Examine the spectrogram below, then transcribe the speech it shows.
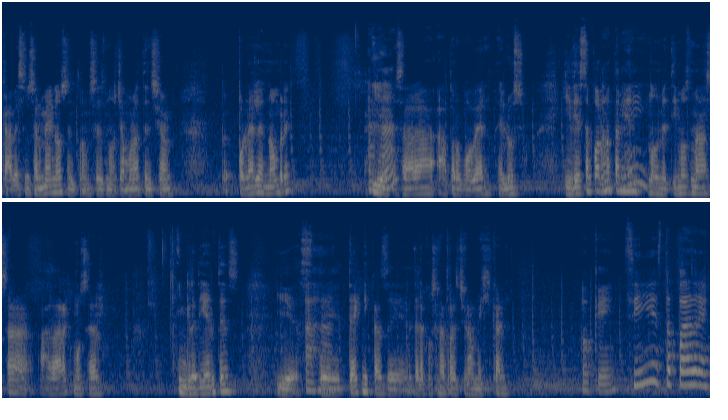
cada vez se usan menos, entonces nos llamó la atención ponerle nombre y empezar a, a promover el uso. Y de esta forma también nos metimos más a, a dar a conocer ingredientes y este, técnicas de, de la cocina tradicional mexicana. Ok, sí, está padre.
